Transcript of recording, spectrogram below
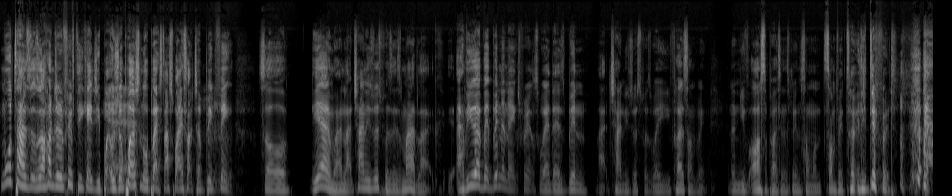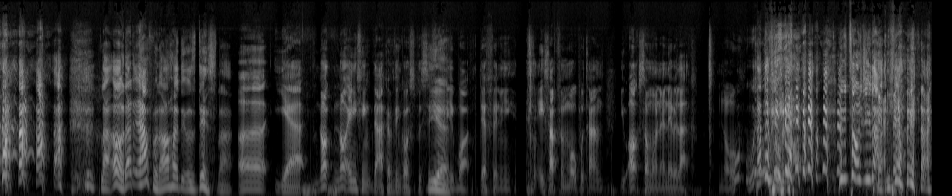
more times it was 150 kg, but it was your personal best. That's why it's such a big thing. So yeah, man, like Chinese whispers is mad. Like, have you ever been in an experience where there's been like Chinese whispers where you've heard something and then you've asked the person, it's been someone something totally different? like, oh, that didn't happen. I heard it was this. Like, Uh, yeah, not not anything that I can think of specifically, yeah. but definitely it's happened multiple times. You ask someone and they be like, "No, what that you who told you that? You know I mean? Like,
